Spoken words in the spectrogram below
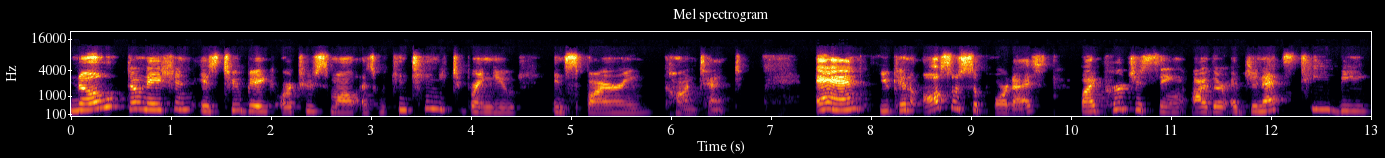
No donation is too big or too small as we continue to bring you inspiring content. And you can also support us by purchasing either a Jeanette's TV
